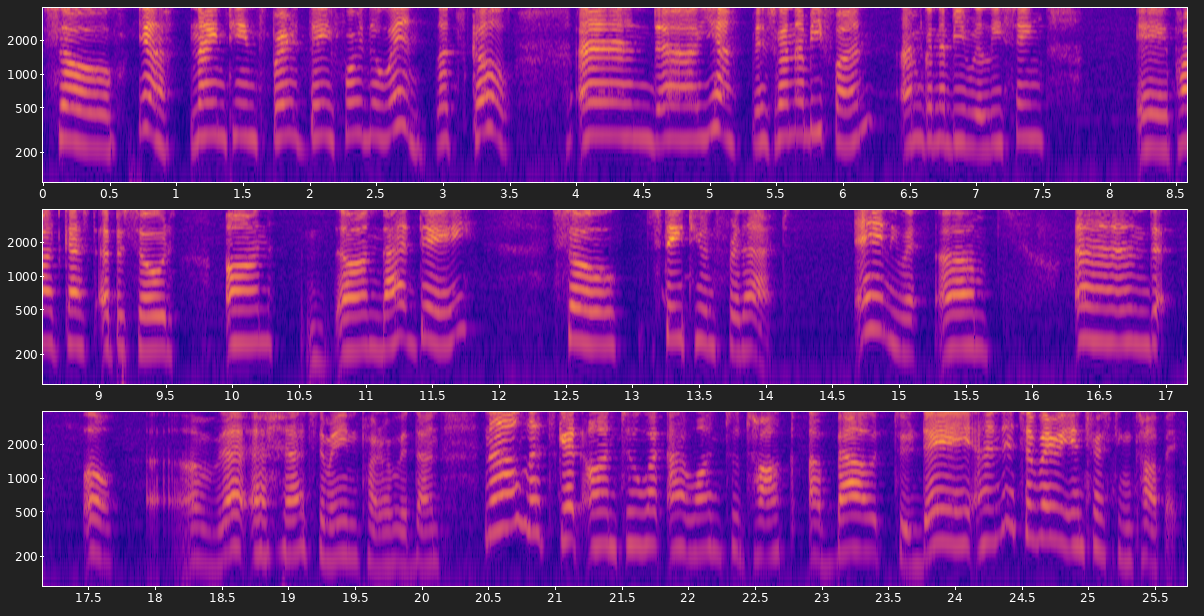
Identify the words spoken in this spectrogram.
so yeah, 19th birthday for the win. Let's go. And uh, yeah, it's gonna be fun. I'm gonna be releasing a podcast episode on on that day. So stay tuned for that. Anyway, um, and oh, uh, that, uh, that's the main part of it done. Now let's get on to what I want to talk about today, and it's a very interesting topic.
